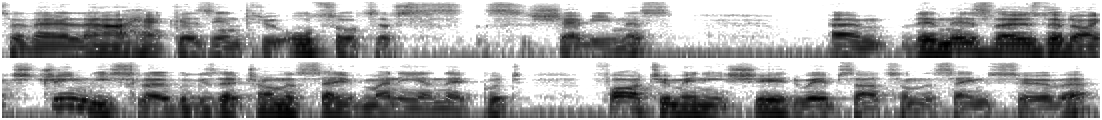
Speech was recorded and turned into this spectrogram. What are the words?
So they allow hackers in through all sorts of shabbiness. Um, then there's those that are extremely slow because they're trying to save money and they put far too many shared websites on the same server,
